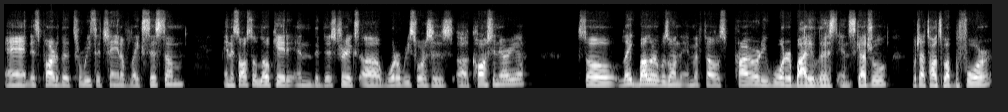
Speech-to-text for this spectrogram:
and it's part of the Theresa chain of lake system. and it's also located in the district's uh, water resources uh, caution area. So Lake Butler was on the MFL's priority water body list and schedule, which I talked about before.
